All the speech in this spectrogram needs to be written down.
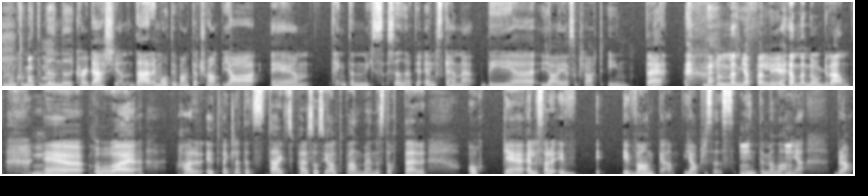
Men hon kommer inte bli en ny Kardashian. Däremot Ivanka Trump, jag eh, tänkte nyss säga att jag älskar henne. Det gör jag såklart inte. Men jag följer henne noggrant. Mm. Eh, och har utvecklat ett starkt parasocialt band med hennes dotter. Och, eh, eller sa du Iv Ivanka? Ja, precis. Mm. Inte Melania. Mm. Bra.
